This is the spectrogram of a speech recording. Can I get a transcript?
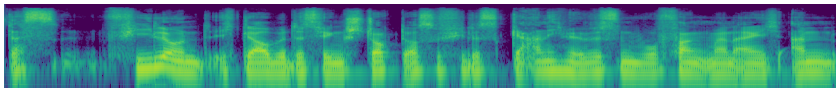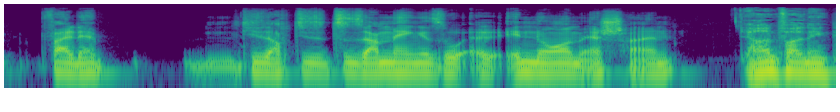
dass viele, und ich glaube, deswegen stockt auch so vieles, gar nicht mehr wissen, wo fängt man eigentlich an, weil der, diese, auch diese Zusammenhänge so enorm erscheinen. Ja, und vor allen Dingen,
